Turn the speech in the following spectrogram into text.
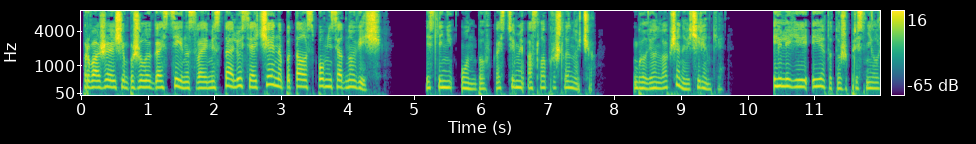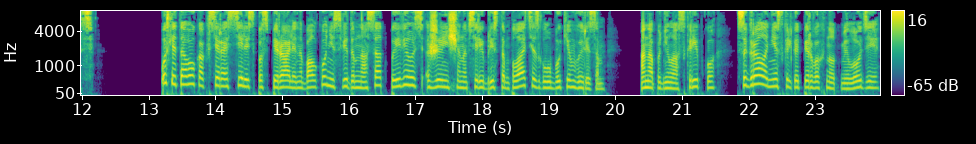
провожающим пожилых гостей на свои места, Люси отчаянно пыталась вспомнить одну вещь. Если не он был в костюме осла прошлой ночью, был ли он вообще на вечеринке? Или ей и это тоже приснилось? После того, как все расселись по спирали на балконе с видом на сад, появилась женщина в серебристом платье с глубоким вырезом. Она подняла скрипку, сыграла несколько первых нот мелодии,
